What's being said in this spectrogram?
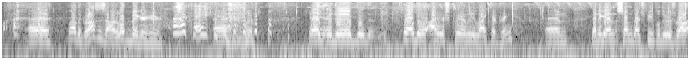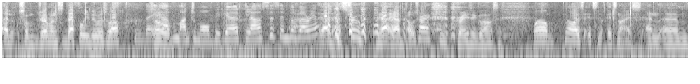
uh, well, the glasses are a lot bigger here. okay. Yeah, the, the, the, the- well, the Irish clearly like their drink. Um, then again, some Dutch people do as well, and some Germans definitely do as well. they so- have much more bigger glasses in Bavaria. Yeah, that's true. yeah, yeah, those are actually crazy glasses. Well, no, it's it's it's nice, and um,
